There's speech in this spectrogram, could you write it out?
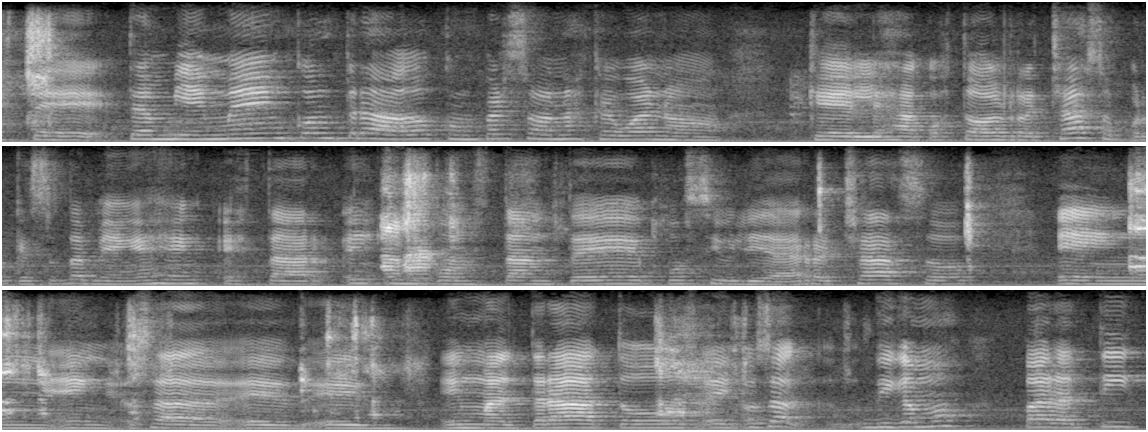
este, también me he encontrado con personas que, bueno, que les ha costado el rechazo, porque eso también es en, estar en, constante posibilidad de rechazo, en, en, o sea, en, maltratos, o sea, digamos, para ti,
